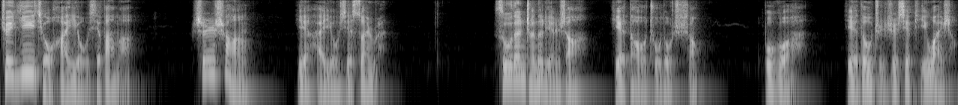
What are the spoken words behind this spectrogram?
却依旧还有些发麻，身上也还有些酸软。苏丹臣的脸上也到处都是伤，不过也都只是些皮外伤，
